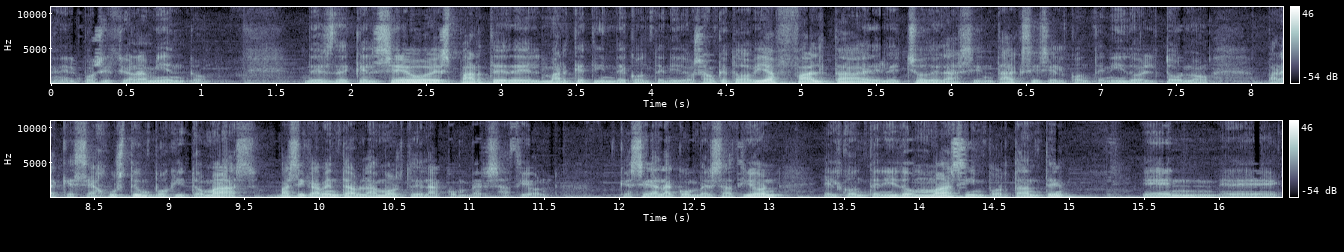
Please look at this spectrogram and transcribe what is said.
en el posicionamiento. Desde que el SEO es parte del marketing de contenidos, aunque todavía falta el hecho de la sintaxis, el contenido, el tono, para que se ajuste un poquito más. Básicamente hablamos de la conversación, que sea la conversación el contenido más importante en, eh,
